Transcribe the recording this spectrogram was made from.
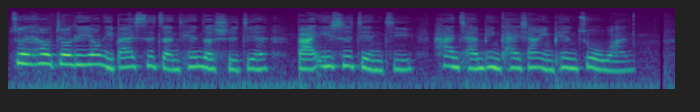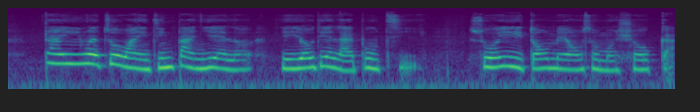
最后就利用礼拜四整天的时间，把医师剪辑和产品开箱影片做完。但因为做完已经半夜了，也有点来不及，所以都没有什么修改，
